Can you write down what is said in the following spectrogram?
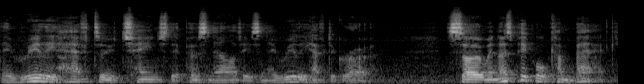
They really have to change their personalities and they really have to grow. So when those people come back,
